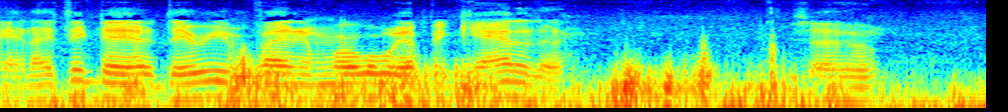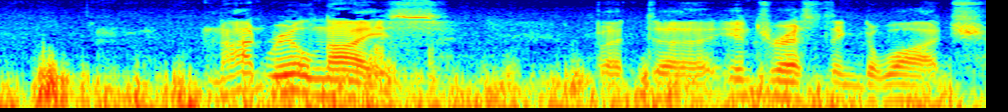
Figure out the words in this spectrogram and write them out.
and I think they they're even fighting them all the way up in Canada. So, not real nice, but uh, interesting to watch.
